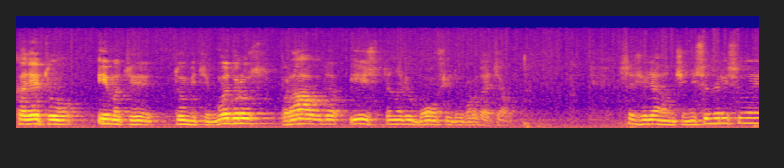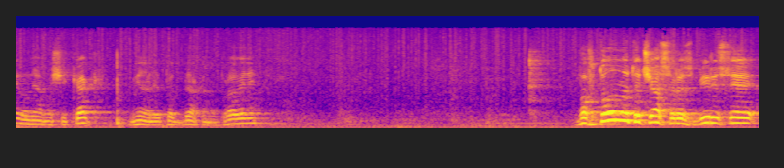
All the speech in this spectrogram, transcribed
където имате думите мъдрост, правда, истина, любов и добродетел. Съжалявам, че не са нарисувани, но нямаше как. Миналия път бяха направени. В долната част, разбира се,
